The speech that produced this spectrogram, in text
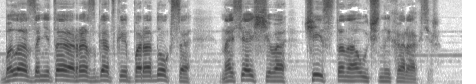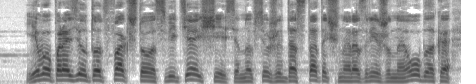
была занята разгадкой парадокса, носящего чисто научный характер. Его поразил тот факт, что светящееся, но все же достаточно разреженное облако —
